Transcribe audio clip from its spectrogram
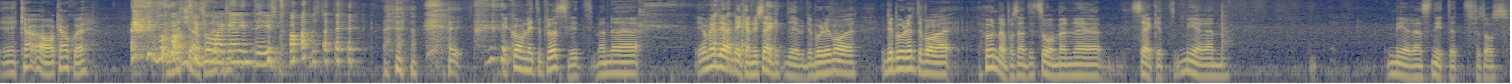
Eh, ja, kanske. du vågar inte uttala det. det kom lite plötsligt men... Eh, ja men det, det kan ju säkert... Det, det, borde vara... Det borde inte vara hundraprocentigt så men eh, säkert mer än... Mer än snittet förstås.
